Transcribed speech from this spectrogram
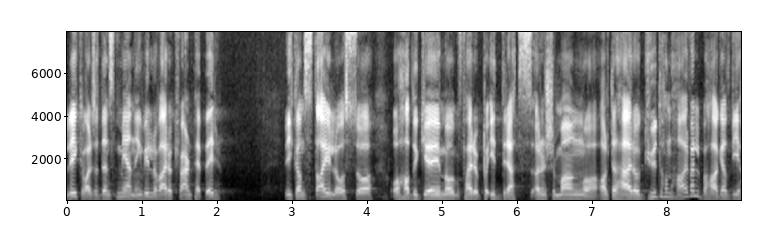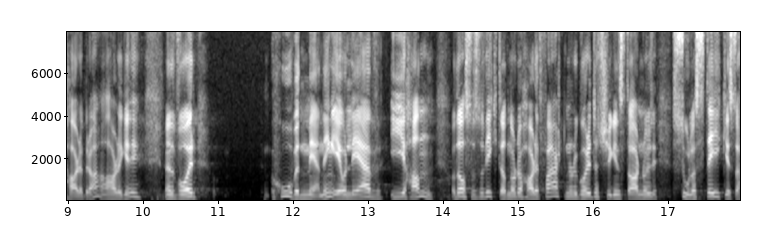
Likevel, så Dens mening vil jo være å kverne pepper. Vi kan style oss og, og ha det gøy med å dra på idrettsarrangement. Og alt det her, og Gud han har velbehag i at vi har det bra og har det gøy. Men vår hovedmening er å leve i Han. Og det er også så viktig at Når du har det fælt, når du går i dødsskyggens dal, når sola steiker så,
